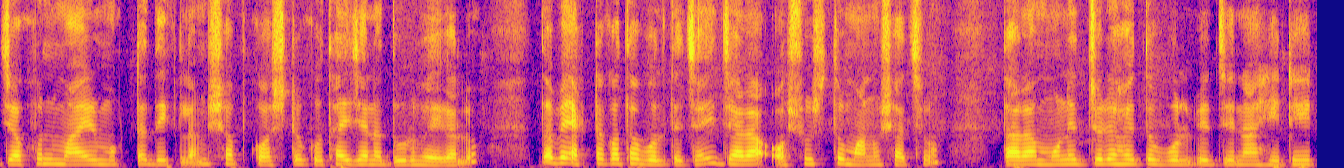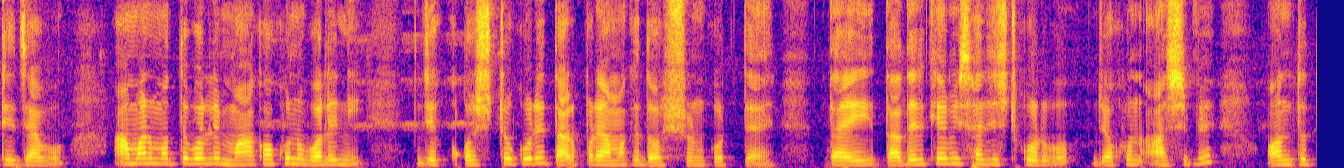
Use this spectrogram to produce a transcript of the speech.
যখন মায়ের মুখটা দেখলাম, সব কষ্ট কোথায় যেন দূর হয়ে গেল। তবে একটা কথা বলতে চাই, যারা অসুস্থ মানুষ আছো, তারা মনের জোরে হয়তো বলবে যে, না, হেঁটে হেঁটে যাব। আমার মতে বলে, মা কখনো বলেনি যে, কষ্ট করে তারপরে আমাকে দর্শন করতে হয় তাই তাদেরকে আমি সাজেস্ট করব, যখন আসবে, অন্তত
